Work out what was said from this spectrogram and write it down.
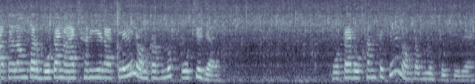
কাঁচা লঙ্কার বোটা না ছাড়িয়ে রাখলে লঙ্কাগুলো পচে যায়। বোটার ওখান থেকে লঙ্কাগুলো পচে যায়।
